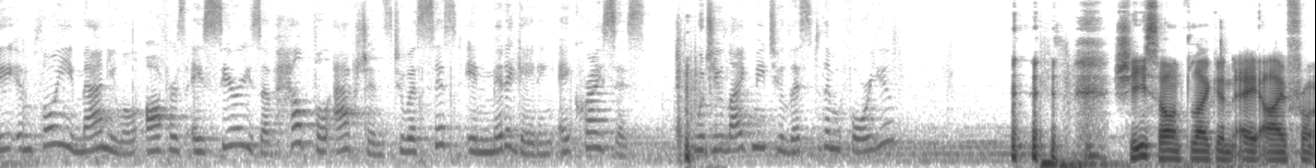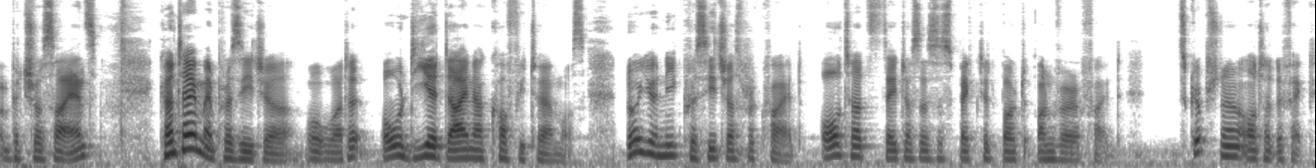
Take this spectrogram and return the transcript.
The employee manual offers a series of helpful actions to assist in mitigating a crisis. Would you like me to list them for you? she sounds like an AI from Aperture Science. Containment procedure. Oh, what? A, oh Deer Diner coffee thermos. No unique procedures required. Altered status is suspected but unverified. Description and altered effect.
